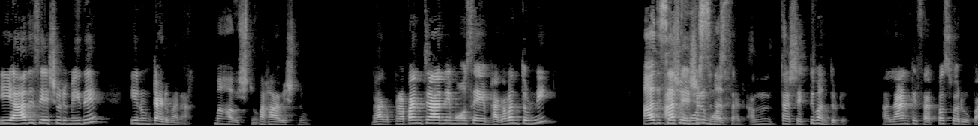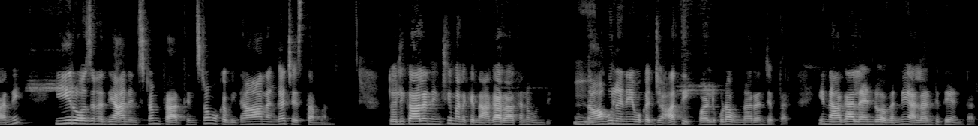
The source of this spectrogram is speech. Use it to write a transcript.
ఈ ఆదిశేషుడి మీదే ఈయన ఉంటాడు మన మహావిష్ణువు. మహావిష్ణువు. భగ ప్రపంచాన్ని మోసే భగవంతుణ్ణి ఆదిశేషుడు ఆదిశేషుడు మోస్తున్నారు. మోస్తాడు. అంత శక్తివంతుడు. అలాంటి సర్పస్వరూపాన్ని ఈ రోజున ధ్యానించడం ప్రార్థించడం ఒక విధానంగా చేస్తాం మనం. తొలికాలం నుంచి మనకి నాగారాధన ఉంది. నాగులనే ఒక జాతి వాళ్ళు కూడా ఉన్నారని చెప్తారు. ఈ నాగాల్యాండ్ అవన్నీ అలాంటిదే అంటారు.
